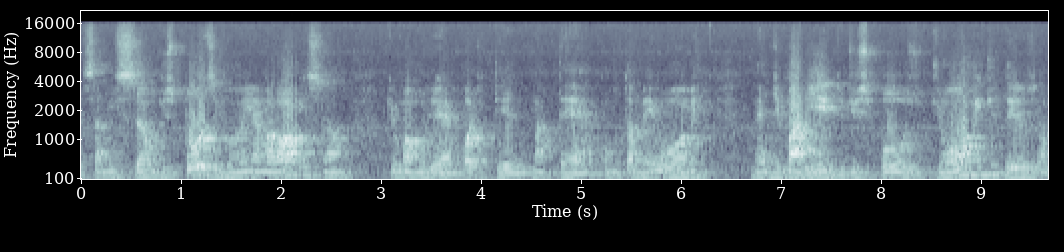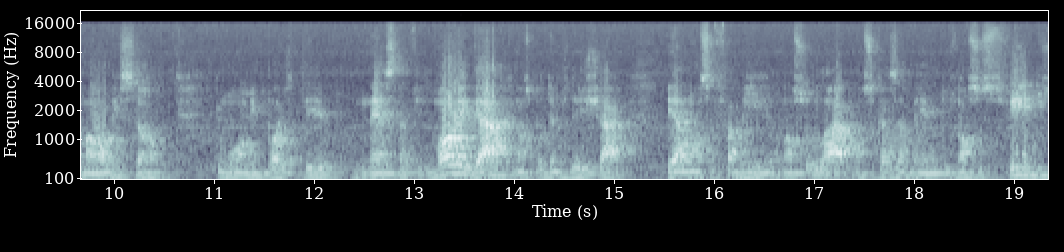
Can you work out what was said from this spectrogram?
essa missão de esposa e mãe é a maior missão que uma mulher pode ter na terra, como também o homem né, de marido, de esposo, de homem de Deus, a maior missão que um homem pode ter nesta vida. O maior legado que nós podemos deixar é a nossa família, o nosso lar, o nosso casamento, os nossos filhos,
